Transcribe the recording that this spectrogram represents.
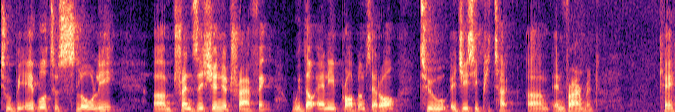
to be able to slowly um, transition your traffic without any problems at all to a GCP type um, environment. Okay.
